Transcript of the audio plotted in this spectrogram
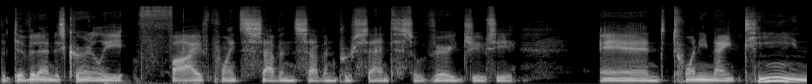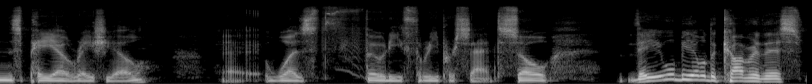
The dividend is currently 5.77%, so very juicy. And 2019's payout ratio was 33%. So they will be able to cover this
